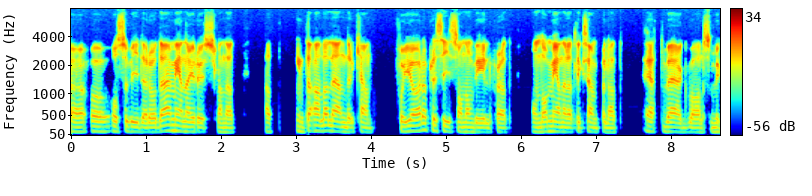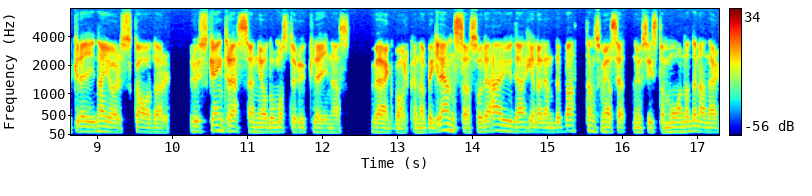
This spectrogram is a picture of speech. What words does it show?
eh, och, och så vidare. Och där menar ju Ryssland att, att inte alla länder kan få göra precis som de vill för att om de menar att till exempel att ett vägval som Ukraina gör skadar ryska intressen, ja då måste Ukrainas vägval kunna begränsas. Och det här är ju den, hela den debatten som vi har sett nu sista månaderna när,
